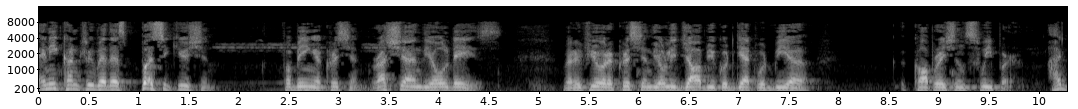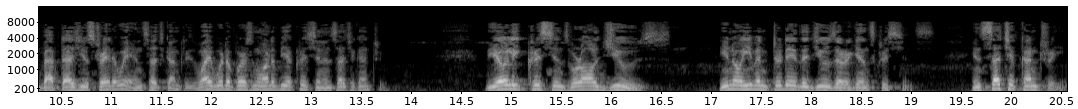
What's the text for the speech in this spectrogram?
any country where there's persecution for being a Christian. Russia in the old days, where if you were a Christian, the only job you could get would be a corporation sweeper. I'd baptize you straight away in such countries. Why would a person want to be a Christian in such a country? The early Christians were all Jews. You know, even today the Jews are against Christians. In such a country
